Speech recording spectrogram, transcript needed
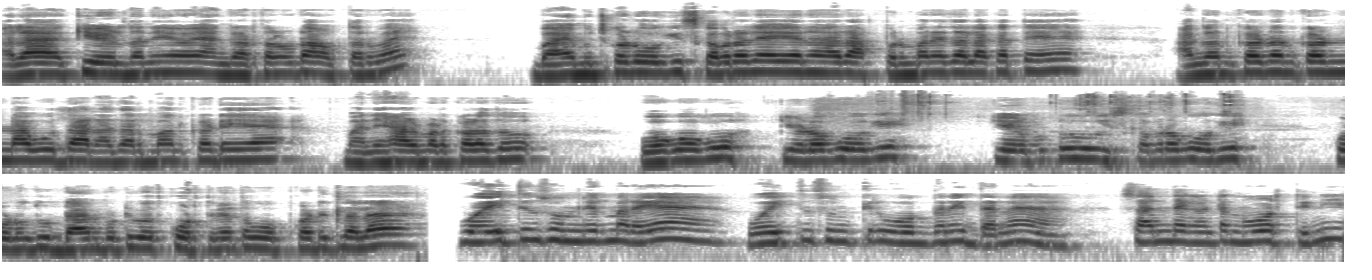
ಅಲ್ಲ ಕೇಳ್ದಾನೆ ಹೆಂಗಾಡ್ತಾಳೆ ನೋಡು ಅವತಾರವ. ಬಾಯಿ ಮುಚ್ಕೊಂಡು ಹೋಗಿ ಇಸ್ಕೊಬರಲ್ಲ ಏನಾರ ಅಪ್ಪನ ಮನೆದಲ್ಲಕತ್ತೆ ಹಂಗೆ ಅನ್ಕೊಂಡು ಅನ್ಕೊಂಡು ನಾವು ದಾನ ಧರ್ಮ ಅನ್ಕಡೆ ಮನೆ ಹಾಳು ಮಾಡ್ಕೊಳ್ಳೋದು. ಹೋಗೋಗು ಕೇಳೋಗು ಹೋಗಿ, ಕೇಳ್ಬಿಟ್ಟು ಇಸ್ಕೊಬ್ರಾಗ ಹೋಗಿ, ಕೊಡು ದುಡ್ಡು ಅಂದ್ಬಿಟ್ಟು ಇವತ್ತು ಕೊಡ್ತೀನಿ ಅಂತ ಒಪ್ಕೊಂಡಿದ್ಲಲ್ಲ? ಒಯ್ತೀನಿ ಸುಮ್ಮನೆ ಮರೇ ಒಯ್ತೀನಿ ಸುಮ್ಕಿರಿ, ಹೋಗ್ದಾನೆ ಇದ್ದಾನ. ಸಂಜೆ ಗಂಟೆ ನೋಡ್ತೀನಿ.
